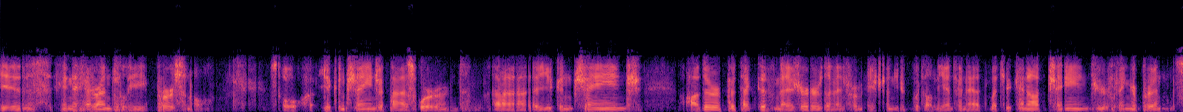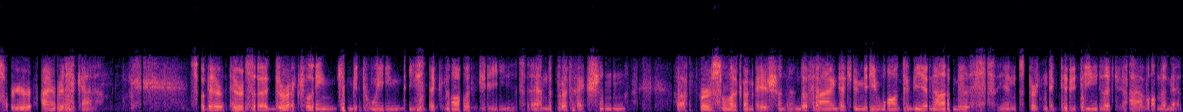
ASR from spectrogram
is inherently personal. So you can change a password, you can change other protective measures and information you put on the internet, but you cannot change your fingerprints or your iris scan. So there, there's a direct link between these technologies and the protection of personal information and the fact that you may want to be anonymous in certain activities that you have on the net.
